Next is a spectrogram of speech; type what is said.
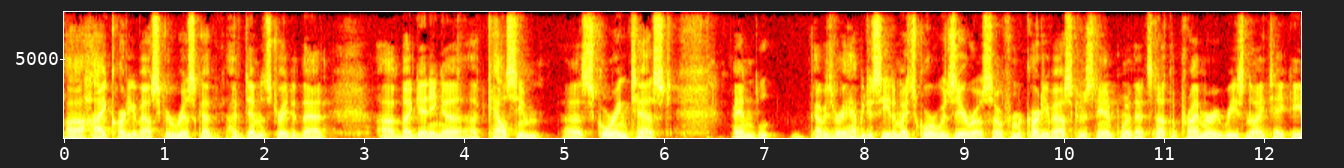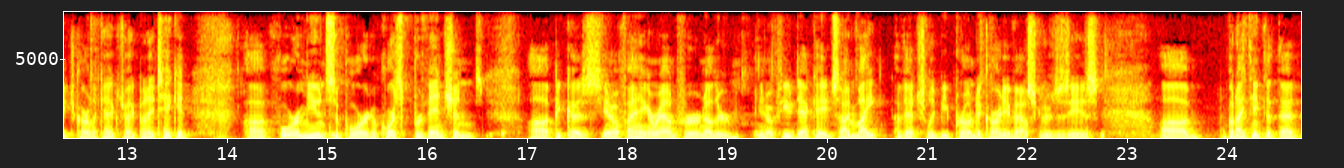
a high cardiovascular risk. I've I've demonstrated that uh, by getting a, a calcium uh, scoring test, and I was very happy to see that my score was zero. So, from a cardiovascular standpoint, that's not the primary reason I take aged garlic extract, but I take it uh, for immune support, of course, prevention, uh, because you know if I hang around for another you know few decades, I might eventually be prone to cardiovascular disease. Uh, but I think that, that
